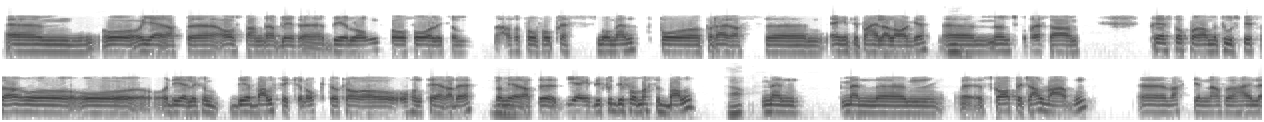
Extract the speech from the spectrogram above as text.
Um, og, og gjør at avstanden der blir, blir lang for å få liksom altså for å få pressmoment på, på deres egentlig på hele laget. Eh, vi ønsker å presse tre stoppere med to spisser, og, og, og de, er liksom, de er ballsikre nok til å klare å, å håndtere det. Som Mm. gjør at de, de, får- de får masse ball, Ja. men, men eh, skaper ikke all verden. Uh, hverken, altså hele,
